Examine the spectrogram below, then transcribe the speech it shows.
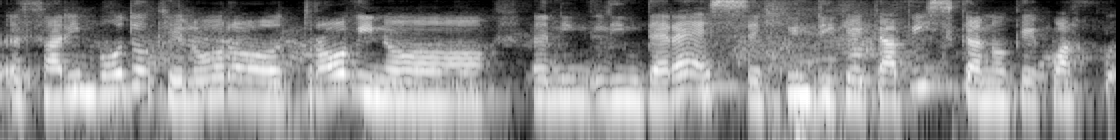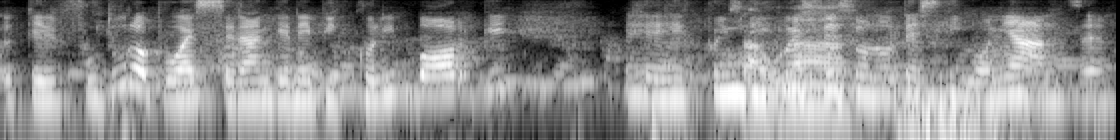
eh, fare in modo che loro trovino eh, l'in- l'interesse, quindi che capiscano che, qualc- che il futuro può essere anche nei piccoli borghi e quindi Sa, una- queste sono testimonianze.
